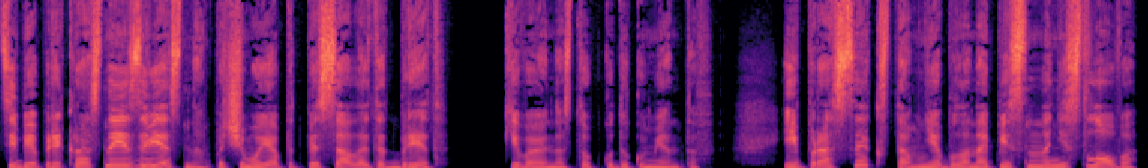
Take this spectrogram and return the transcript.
«Тебе прекрасно известно, почему я подписала этот бред», — киваю на стопку документов. «И про секс там не было написано ни слова,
